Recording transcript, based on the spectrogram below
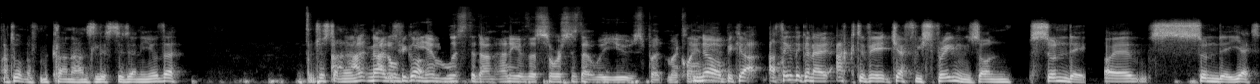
I don't know if McClanahan's listed any other Just I, I, I don't see got, him listed on any of the sources that we use, but McClanahan. No, because I think they're going to activate Jeffrey Springs on Sunday. Uh, Sunday, yes,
